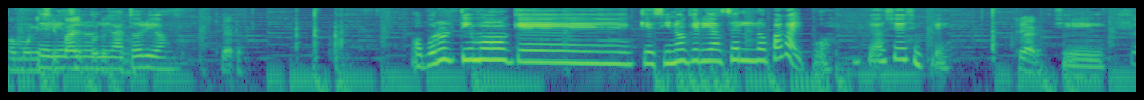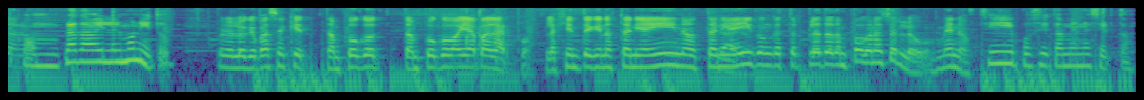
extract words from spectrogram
o municipal. ser por obligatorio. Claro. O por último, que, que si no quería hacerlo, pagáis, pues. Así de simple. Claro. Claro. con plata baila el monito. Pero lo que pasa es que tampoco tampoco vaya a pagar, pues. La gente que no está ni ahí, no está ni ahí con gastar plata tampoco en hacerlo, menos. Sí, pues sí, también es cierto.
